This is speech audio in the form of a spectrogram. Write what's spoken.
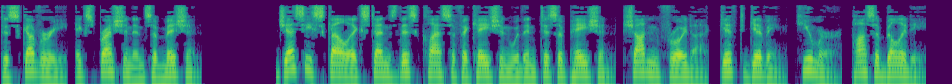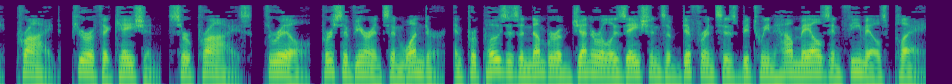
discovery, expression and submission. Jesse Schell extends this classification with anticipation, schadenfreude, gift-giving, humor, possibility, pride, purification, surprise, thrill, perseverance and wonder, and proposes a number of generalizations of differences between how males and females play.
